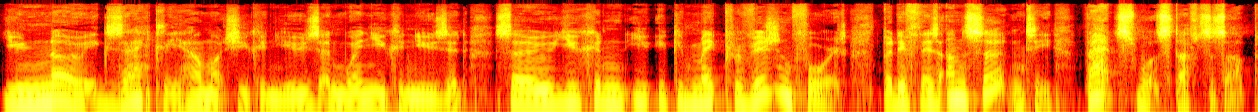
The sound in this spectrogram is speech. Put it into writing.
You know exactly how much you can use and when you can use it, so you can you, you can make provision for it. But if there's uncertainty, that's what stuffs us up.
